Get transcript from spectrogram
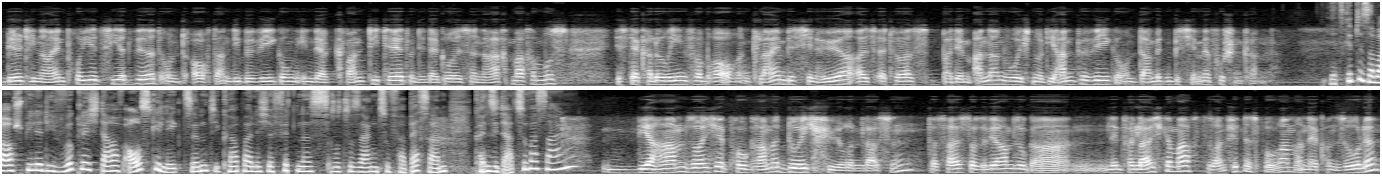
Bild hinein projiziert wird und auch dann die Bewegung in der Quantität und in der Größe nachmachen muss, ist der Kalorienverbrauch ein klein bisschen höher als etwas bei dem anderen, wo ich nur die Hand bewege und damit ein bisschen mehr fuschen kann. Jetzt gibt es aber auch Spiele, die wirklich darauf ausgelegt sind, die körperliche Fitness sozusagen zu verbessern. Können Sie dazu was sagen? Wir haben solche Programme durchführen lassen. Das heißt also, wir haben sogar den Vergleich gemacht, so ein Fitnessprogramm an der Konsole,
